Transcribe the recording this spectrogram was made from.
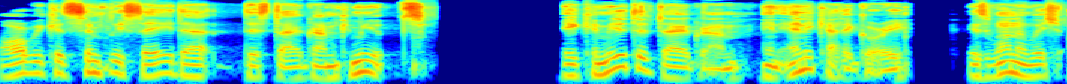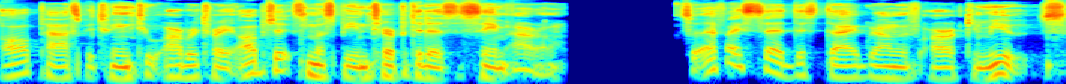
or we could simply say that this diagram commutes. A commutative diagram in any category is one in which all paths between two arbitrary objects must be interpreted as the same arrow. So if I said this diagram with R commutes,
